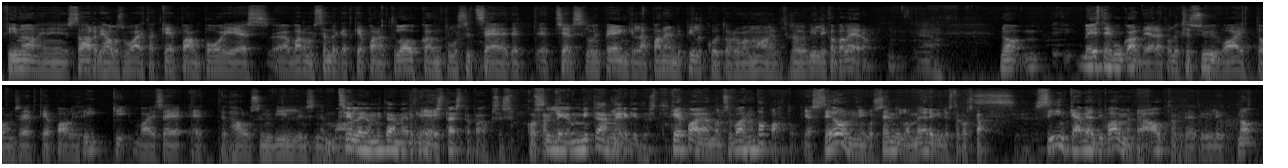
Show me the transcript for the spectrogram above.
finaali, niin Sarri halusi vaihtaa Kepan pois, äh, varmasti sen takia, että Kepa näytti loukkaan, plus sit se, että, että, että Chelsea oli penkillä parempi pilkkuitorjuva maali, koska se oli Villi Caballero. Joo. No, meistä ei kukaan tiedä, että oliko se syy vaihtoon se, että Kepa oli rikki, vai se, että halusi sen Villin sinne maaliin. Sillä ei ole mitään merkitystä Ei. tässä tapauksessa. Koska Sillä ei ke- ole mitään niin. merkitystä. Kepa ei antanut se vaihdon tapahtua. Ja se on niin se, millä on merkitystä, koska siinä käveltiin valmentajan auktoriteetin yli. No,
